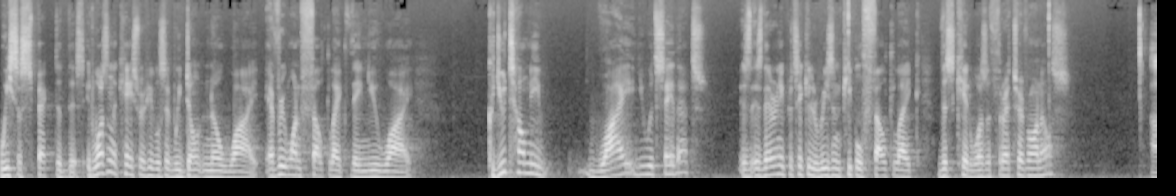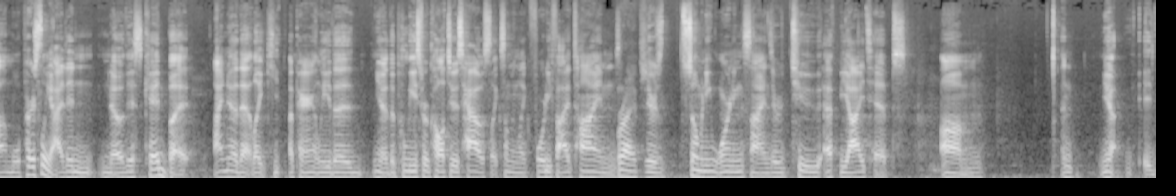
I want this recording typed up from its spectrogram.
We suspected this. It wasn't a case where people said, We don't know why. Everyone felt like they knew why. Could you tell me why you would say that? Is, is there any particular reason people felt like this kid was a threat to everyone else? Um, well, personally, I didn't know this kid, but I know that like he, apparently the you know the police were called to his house like something like 45 times. Right. There's so many warning signs. There were two FBI tips, um, and yeah, it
